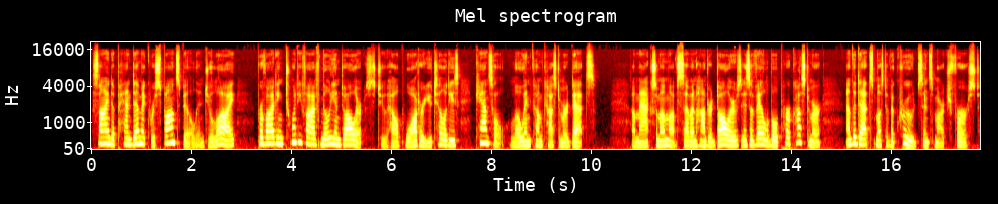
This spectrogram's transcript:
signed a pandemic response bill in July providing $25 million to help water utilities cancel low income customer debts. A maximum of $700 is available per customer, and the debts must have accrued since March 1st.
